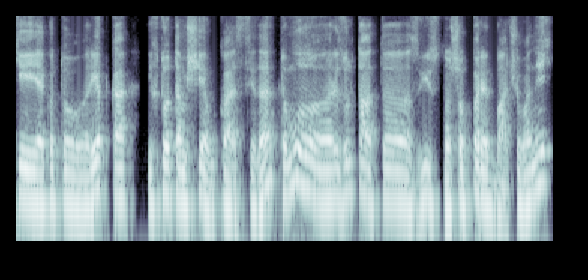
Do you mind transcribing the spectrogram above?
ті, як ото репка, і хто там ще в казці. Да? Тому результат, е, звісно, що передбачуваний,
